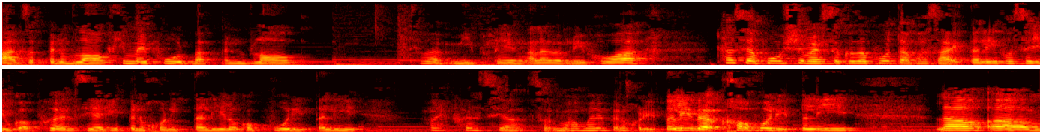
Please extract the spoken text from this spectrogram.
อาจจะเป็นบล็อกที่ไม่พูดแบบเป็นบล็อก ที่แบบมีเพลงอะไรแบบนี้เพราะว่าถ้าเซียพูดใช่ไหมเซียก็จะพูดแต่ภาษาอิตาลีเพราะเซียอยู่กับเพื่อนเซียที่เป็นคนอิตาลีแล้วก็พูดอิตาลีไม่เพื่อนเซียส่วนมากไม่ได้เป็นคนอิตาลีแต่เขาพูดอิตาลี แล้วเอ่อ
